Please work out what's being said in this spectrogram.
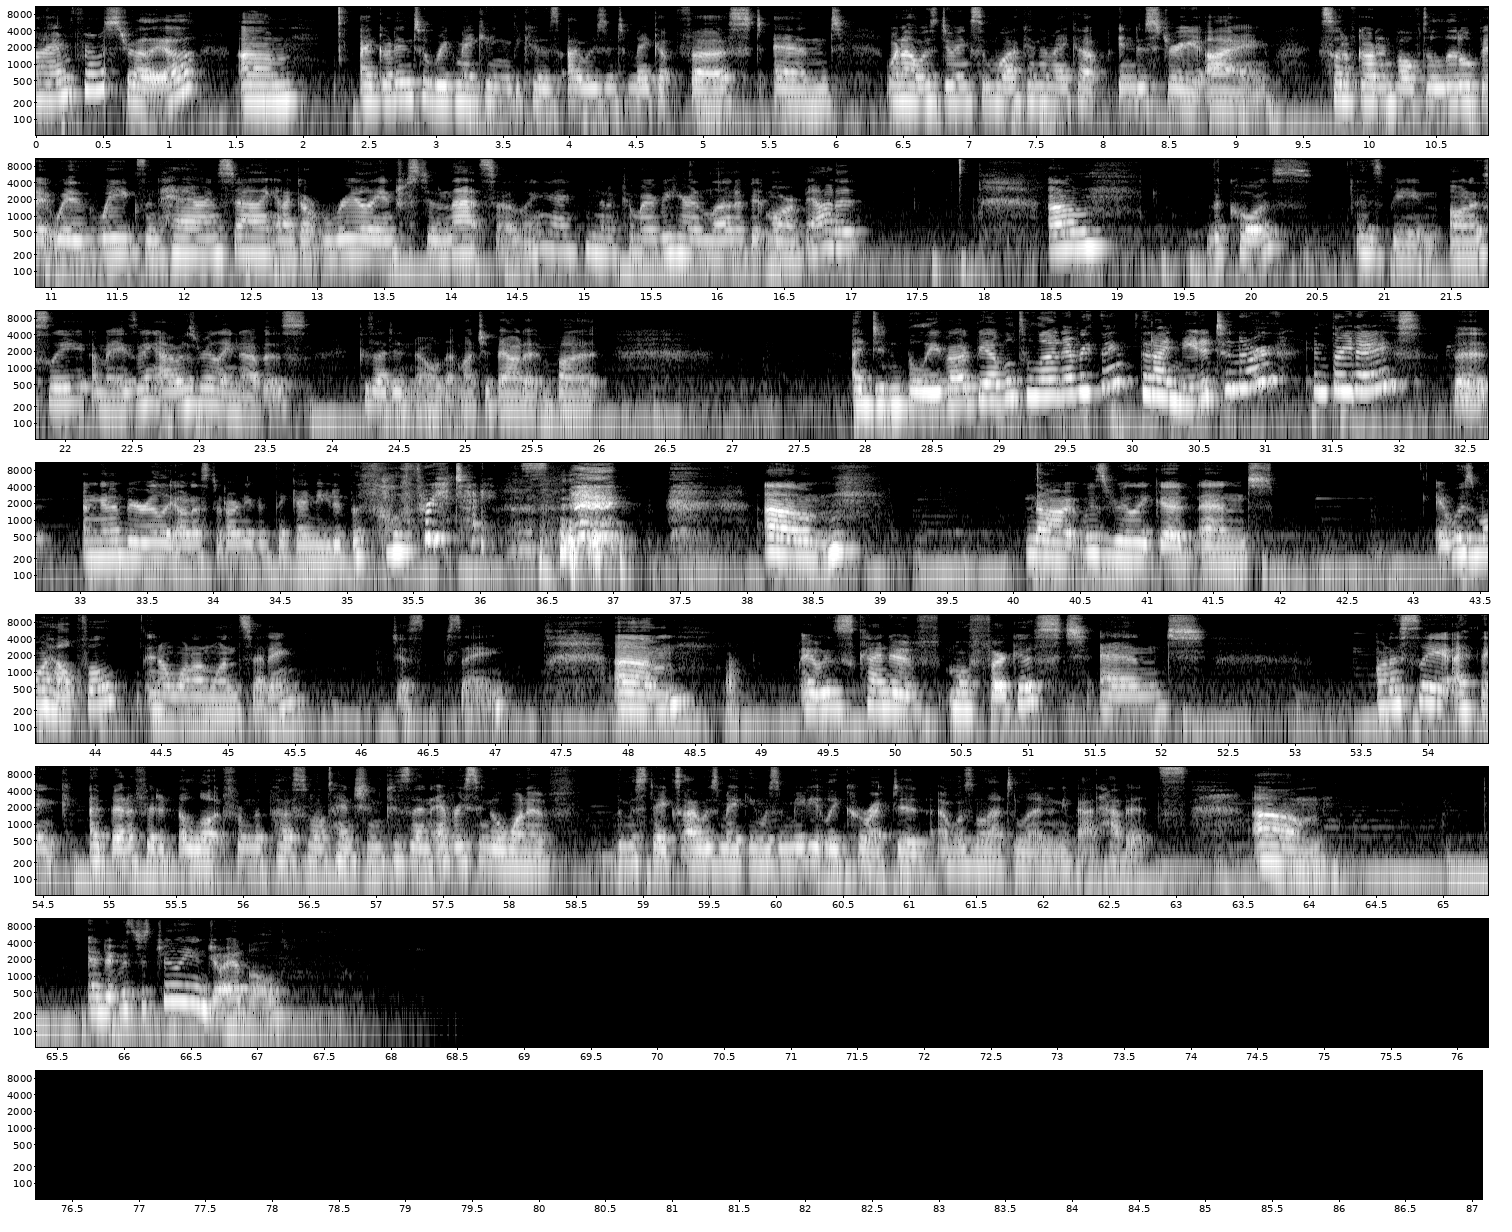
I'm from Australia. Um, I got into wig making because I was into makeup first, and when I was doing some work in the makeup industry, I sort of got involved a little bit with wigs and hair and styling, and I got really interested in that. So I was like, yeah, I'm gonna come over here and learn a bit more about it. Um, the course has been honestly amazing. I was really nervous because I didn't know that much about it, but I didn't believe I would be able to learn everything that I needed to know in three days. But I'm gonna be really honest, I don't even think I needed the full three days. um, no, it was really good and it was more helpful in a one on one setting. Just saying. Um, it was kind of more focused and honestly I think I benefited a lot from the personal attention because then every single one of the mistakes I was making was immediately corrected. I wasn't allowed to learn any bad habits. Um, and it was just really enjoyable.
